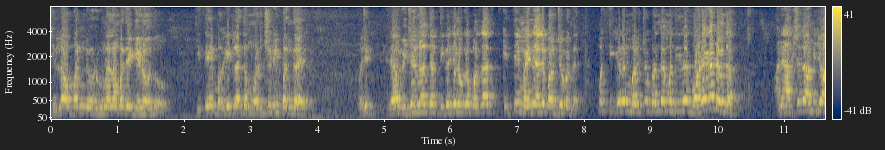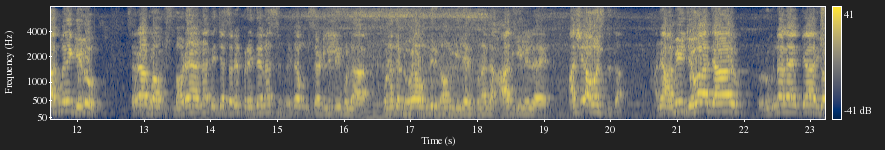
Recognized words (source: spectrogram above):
जिल्हा उपन रुग्णालयामध्ये गेलो होतो. तिथे बघितलं तर मर्च्युरी बंद आहे. म्हणजे जेव्हा विचारलं तर तिकडचे लोक बोलतात किती महिने झाले मर्च्यू बंद आहे मग तिकडे मर्च्यू बंद आहे मग तिथे बॉड्या का ठेवतात? आणि अक्षरशः आम्ही जेव्हा आतमध्ये गेलो सर्व बॉड्या आहे ना त्यांच्या सर्व प्रेत आहे ना एकदम सडलेली बोला कोणाचा डोळा उंदीर खाऊन गेले आहेत कोणाचा हात गेलेला आहे अशी अवस्था आणि आम्ही जेव्हा त्या रुग्णालयाच्या जो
